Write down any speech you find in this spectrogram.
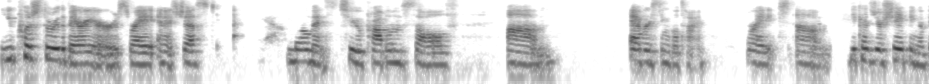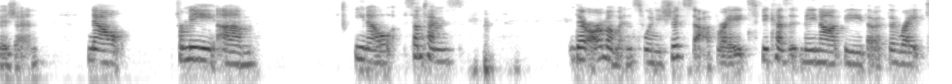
you push through the barriers right? And it's just moments to problem solve um, every single time right um, because you're shaping a vision now for me um, you know sometimes there are moments when you should stop, right? Because it may not be the, the right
